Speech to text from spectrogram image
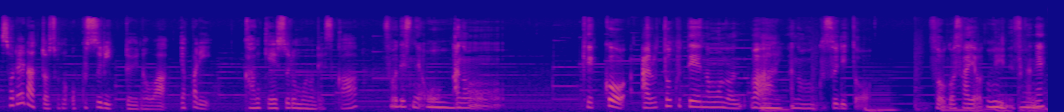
それらとそのお薬というのは、やっぱり関係するものですか？そうですね、おうん。あの結構ある特定のものは、はい。あの薬と相互作用っていうんですかね、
